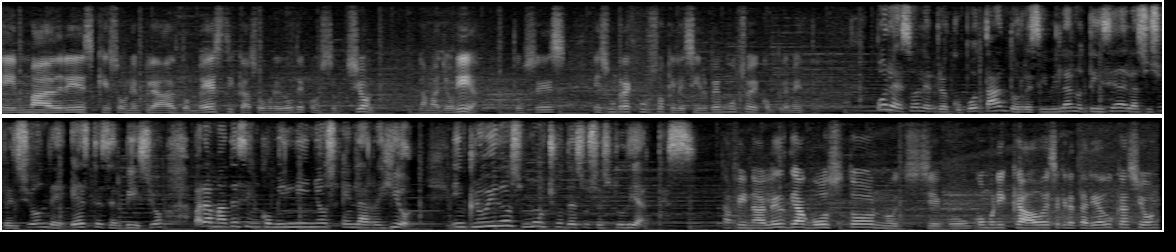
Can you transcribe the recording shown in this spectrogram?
eh, madres que son empleadas domésticas, obreros de construcción, la mayoría. Entonces es un recurso que les sirve mucho de complemento. Por eso le preocupó tanto recibir la noticia de la suspensión de este servicio para más de 5.000 niños en la región, incluidos muchos de sus estudiantes. A finales de agosto nos llegó un comunicado de Secretaría de Educación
